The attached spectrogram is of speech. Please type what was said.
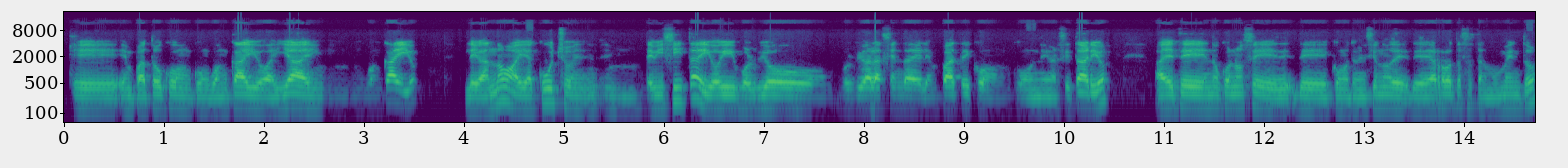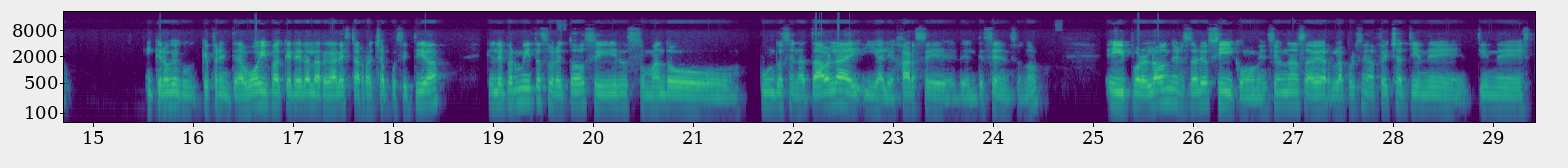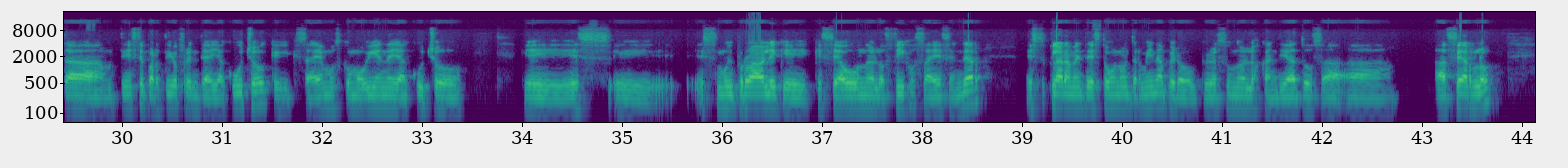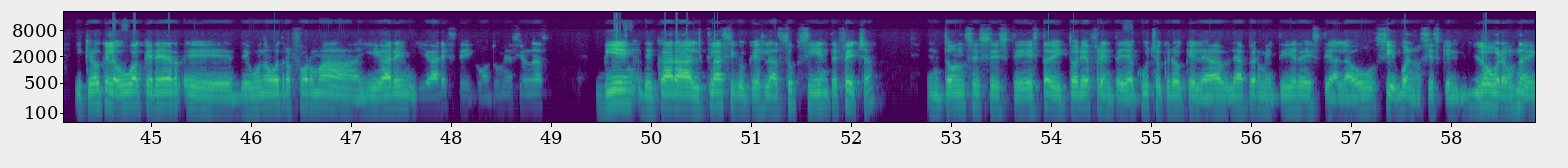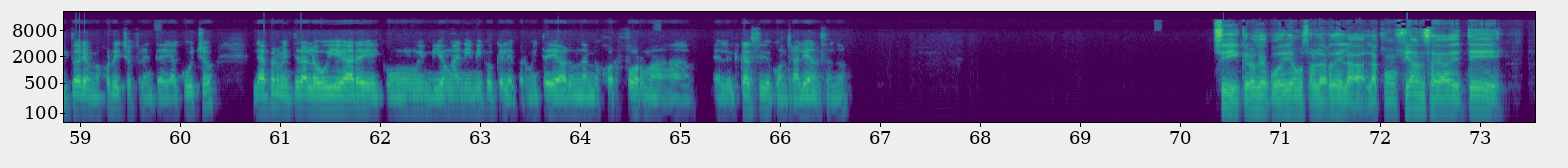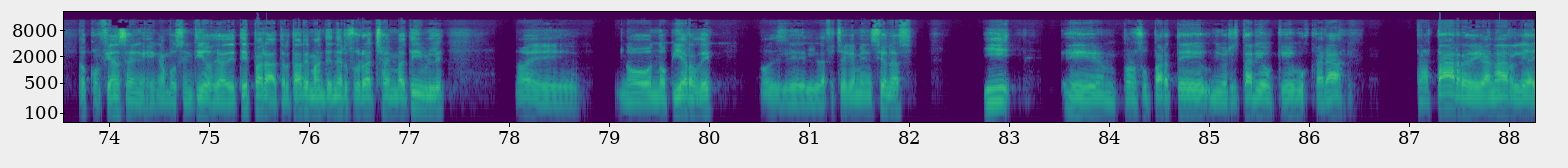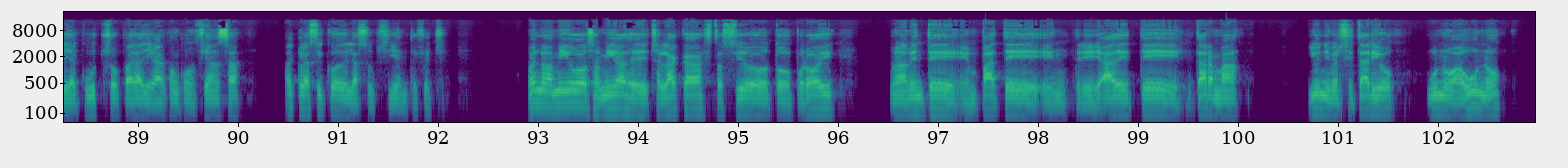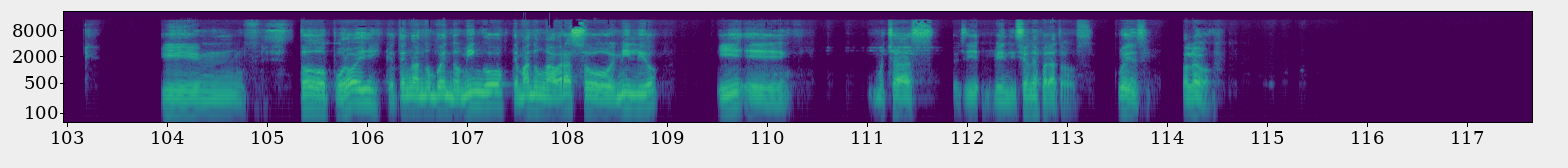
Eh, empató con, con, Huancayo allá en, en, Huancayo. Le ganó a Ayacucho en, de visita y hoy volvió, volvió a la senda del empate con, con Universitario. ADT no conoce, de, de, como te menciono, de, de, derrotas hasta el momento. Y creo que, que frente a Boys va a querer alargar esta racha positiva que le permita sobre todo seguir sumando puntos en la tabla y, y alejarse del descenso, ¿no? Y por el lado universitario, sí, como mencionas, a ver, la próxima fecha tiene, tiene, esta, tiene este partido frente a Ayacucho, que sabemos cómo viene Ayacucho, que es, eh, es muy probable que, que, sea uno de los fijos a descender. Es, claramente esto uno termina, pero, pero es uno de los candidatos a, a, a hacerlo y creo que la U va a querer eh, de una u otra forma llegar, en, llegar este, como tú mencionas, bien de cara al clásico que es la subsiguiente fecha. Entonces, este, esta victoria frente a Ayacucho creo que le va, a permitir este, a la U, sí, bueno, si es que logra una victoria, mejor dicho, frente a Ayacucho, le va a permitir a la U llegar eh, con un envión anímico que le permite llegar de una mejor forma al clásico contra Alianza, ¿no? Sí, creo que podríamos hablar de la, confianza de ADT ¿no? confianza en, en, ambos sentidos de ADT para tratar de mantener su racha imbatible, no, eh, no, no, pierde ¿no? desde la fecha que mencionas, y eh, por su parte Universitario que buscará tratar de ganarle a Ayacucho para llegar con confianza al clásico de la subsiguiente fecha. Bueno amigos, amigas de Chalaca, esto ha sido todo por hoy. Nuevamente empate entre ADT, Dharma y Universitario, uno a uno. Y todo por hoy, que tengan un buen domingo. Te mando un abrazo, Emilio, y eh, muchas bendiciones para todos. Cuídense. Hasta luego.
